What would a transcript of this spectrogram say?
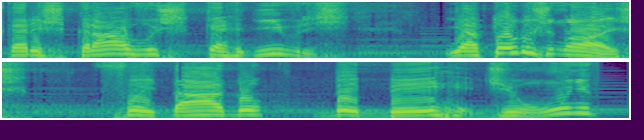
quer escravos, quer livres, e a todos nós foi dado beber de um único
